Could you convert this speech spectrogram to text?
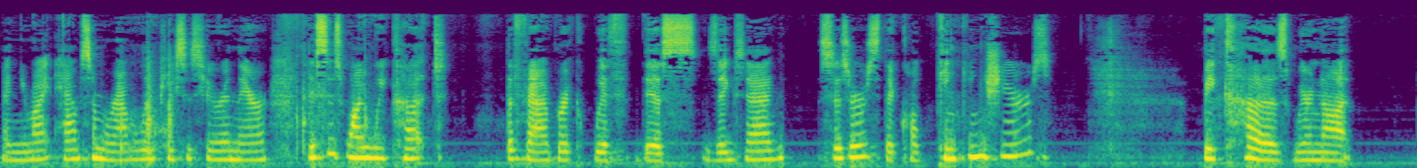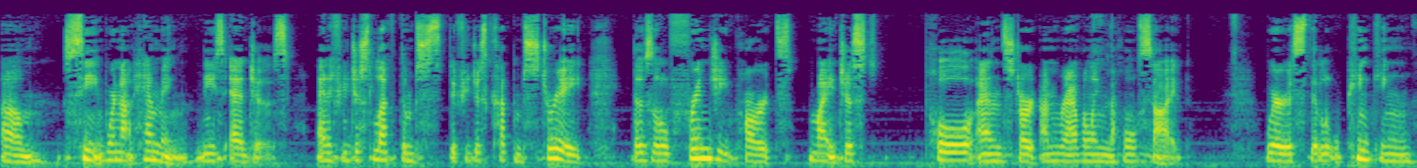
and you might have some ravelly pieces here and there. This is why we cut the fabric with this zigzag scissors. They're called pinking shears because we're not um, see, we're not hemming these edges. And if you just left them, if you just cut them straight, those little fringy parts might just pull and start unraveling the whole side. Whereas the little pinking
